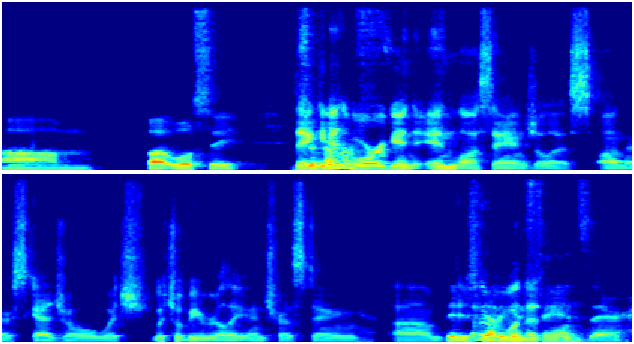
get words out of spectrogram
Um, but we'll see. They So get number- Oregon in Los Angeles on their schedule, which which will be really interesting. Um, They just other got to get that- fans there.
